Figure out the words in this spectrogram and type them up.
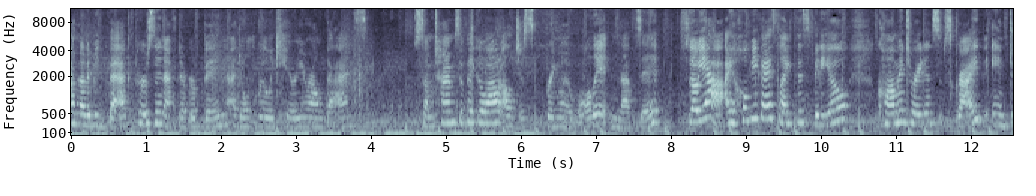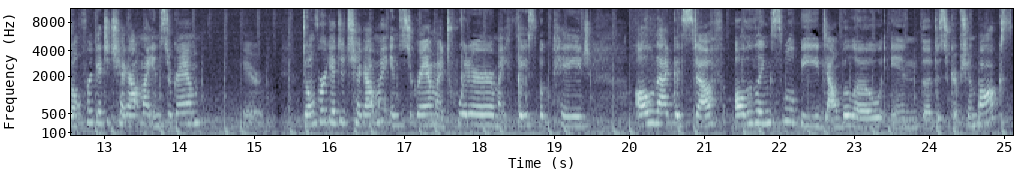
I'm not a big bag person. I've never been. I don't really carry around bags. Sometimes if I go out, I'll just bring my wallet and that's it. So yeah, I hope you guys liked this video. Comment, rate, and subscribe. And don't forget to check out my Instagram. Here. Don't forget to check out my Instagram, my Twitter, my Facebook page, all of that good stuff. All the links will be down below in the description box.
